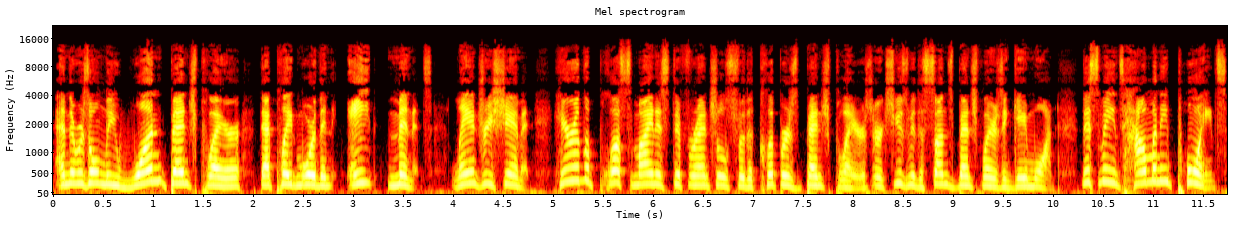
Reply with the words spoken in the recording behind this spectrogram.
and there was only one bench player that played more than eight minutes. Landry Shamet. Here are the plus minus differentials for the Clippers bench players, or excuse me, the Suns bench players in game one. This means how many points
